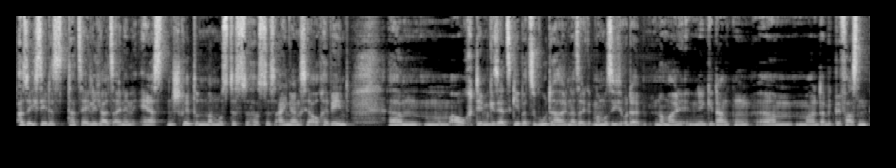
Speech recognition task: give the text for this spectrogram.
Also ich sehe das tatsächlich als einen ersten Schritt und man muss das, du hast das eingangs ja auch erwähnt, ähm, auch dem Gesetzgeber zugutehalten. Also man muss sich oder nochmal in den Gedanken ähm, mal damit befassen.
